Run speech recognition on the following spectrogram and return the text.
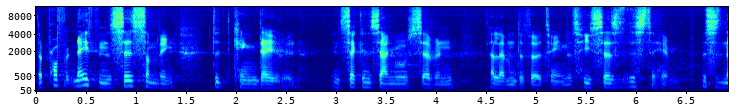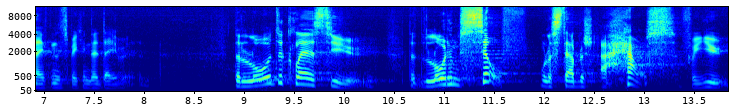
the prophet Nathan says something to King David in 2 Samuel 7 11 to 13. He says this to him. This is Nathan speaking to David. The Lord declares to you that the Lord Himself will establish a house for you.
